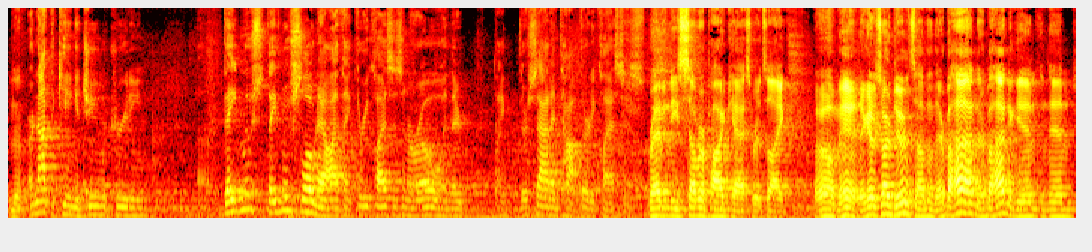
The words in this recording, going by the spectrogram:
No. or not the king of June recruiting. Uh, they move, they've moved slow now. I think three classes in a row, and they're like they're signing top thirty classes. We're having these summer podcasts where it's like, oh man, they're gonna start doing something. They're behind. They're behind again. And then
